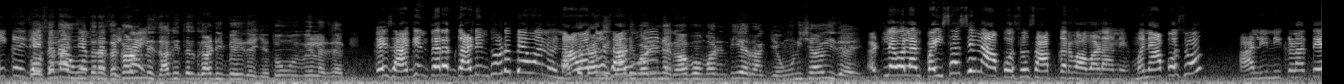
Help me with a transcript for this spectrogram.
નીકળી જાય તમારે હું તને જગાડું ને જાગી તરત ગાડી બેહી જાય તો હું વેલા જાગી. કઈ જાગીને તરત ગાડીમાં થોડું બેવાનું નાવા તો ગાડી જાવું ગાડી હોય ગાભો મારીને તૈયાર રાખજે હું નીચે આવી જાય. એટલે ઓલા પૈસા છે ને આપો છો સાફ કરવા વાળાને મને આપો છો? હાલી નીકળાતે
